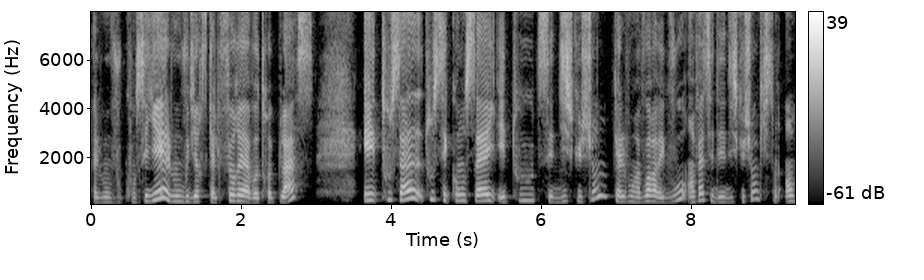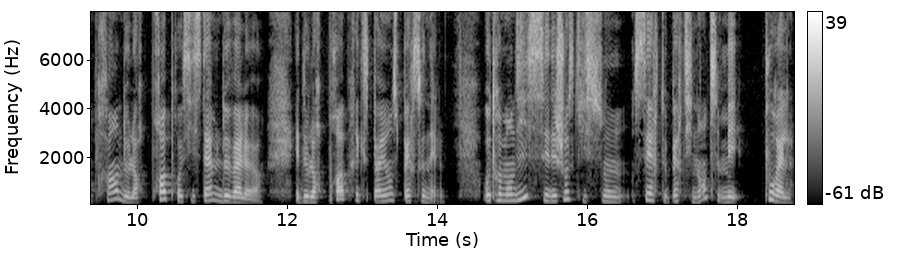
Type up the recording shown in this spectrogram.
elles vont vous conseiller, elles vont vous dire ce qu'elles feraient à votre place. Et tout ça, tous ces conseils et toutes ces discussions qu'elles vont avoir avec vous, en fait, c'est des discussions qui sont empreintes de leur propre système de valeurs et de leur propre expérience personnelle. Autrement dit, c'est des choses qui sont certes pertinentes, mais pour elles.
